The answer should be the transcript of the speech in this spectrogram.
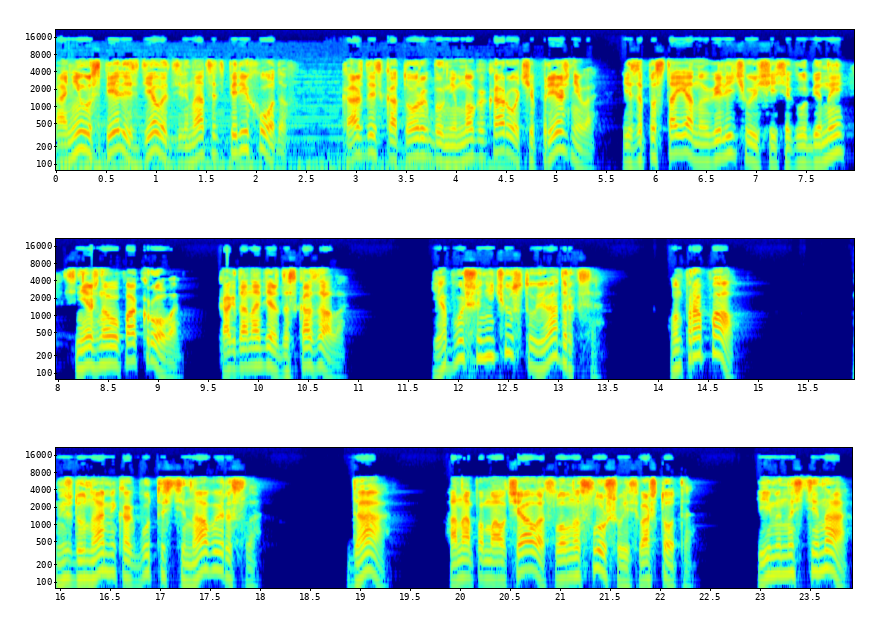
Они успели сделать 12 переходов, каждый из которых был немного короче прежнего из-за постоянно увеличивающейся глубины снежного покрова, когда Надежда сказала «Я больше не чувствую Адрекса. Он пропал. Между нами как будто стена выросла». «Да». Она помолчала, словно вслушиваясь во что-то. «Именно стена».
